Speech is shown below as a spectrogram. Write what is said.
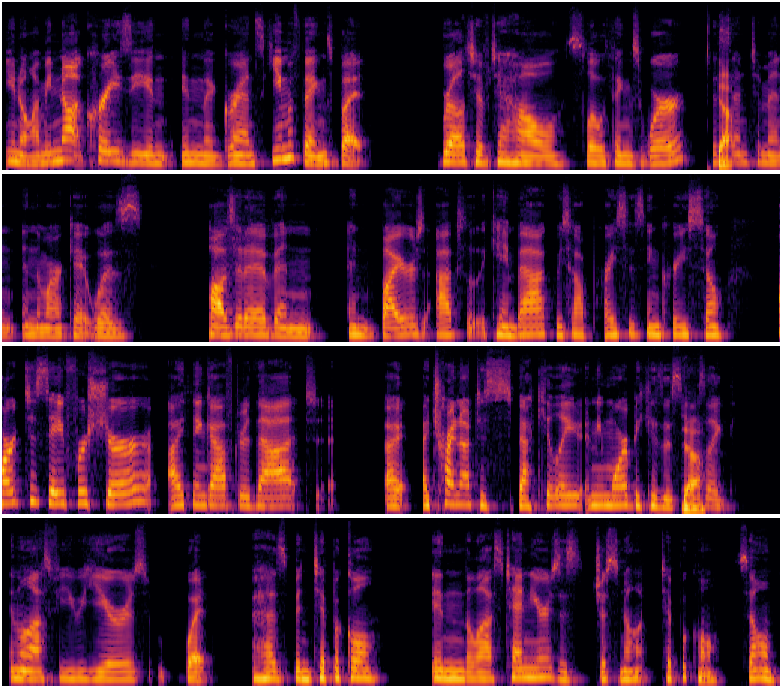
You know, I mean, not crazy in, in the grand scheme of things, but relative to how slow things were, the Yeah. sentiment in the market was positive and and buyers absolutely came back. We saw prices increase. So hard to say for sure. I think after that, I, I try not to speculate anymore because it seems Yeah. like in the last few years, what has been typical in the last 10 years is just not typical. So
